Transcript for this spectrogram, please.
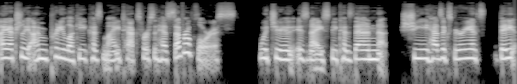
I actually, I'm pretty lucky because my tax person has several florists, which is, is nice because then she has experience. They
